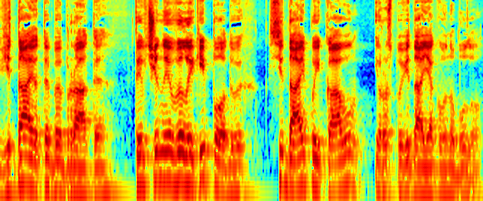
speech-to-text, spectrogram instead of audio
Вітаю тебе, брате. Ти вчинив великий подвиг. Сідай, пий каву і розповідай, як воно було.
